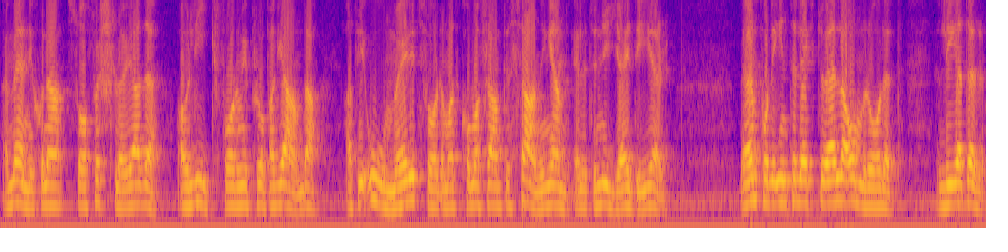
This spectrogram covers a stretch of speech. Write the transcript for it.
är människorna så förslöjade av likformig propaganda att det är omöjligt för dem att komma fram till sanningen eller till nya idéer. Men på det intellektuella området leder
